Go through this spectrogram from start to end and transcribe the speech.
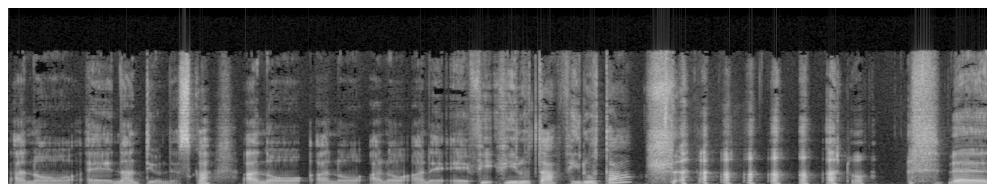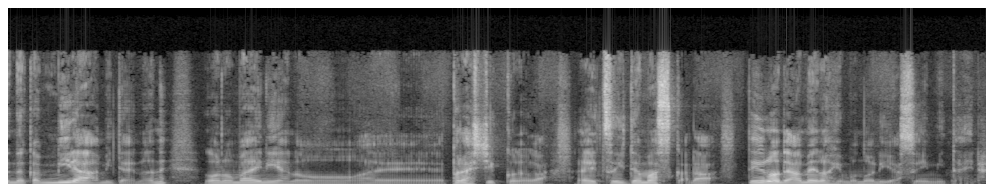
あの、えー、なんて言うんですか？あの、あの、あの、あれ、えー、フィフィルター？フィルター？あの、で、なんかミラーみたいなね、この前にあの、えー、プラスチックのが、えー、ついてますから、っていうので雨の日も乗りやすいみたいな。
